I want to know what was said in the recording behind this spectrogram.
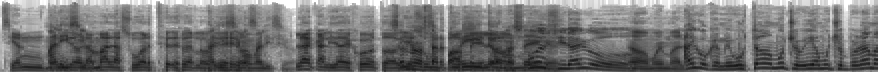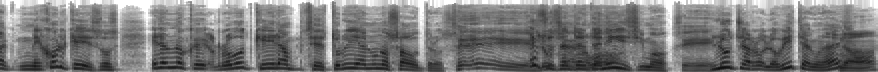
Si han tenido Malísimo. la mala suerte de ver los Malísimo, videos, malísimo. la calidad de juego todavía Son unos es un papelón. no sé. ¿Puedo que- decir algo? No, muy mal. Algo que me gustaba mucho, veía mucho el programa, mejor que esos, eran unos que, robots que eran, se destruían unos a otros. Sí, Eso es entretenidísimo. robot. Sí. Lucha, ¿los viste alguna vez? No,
